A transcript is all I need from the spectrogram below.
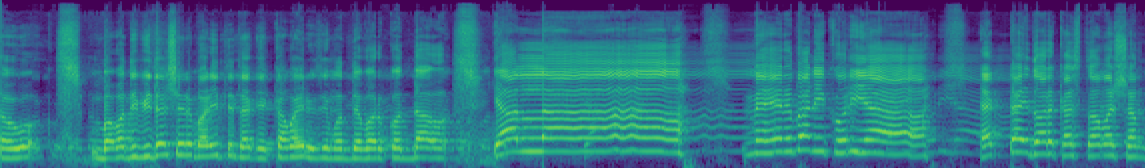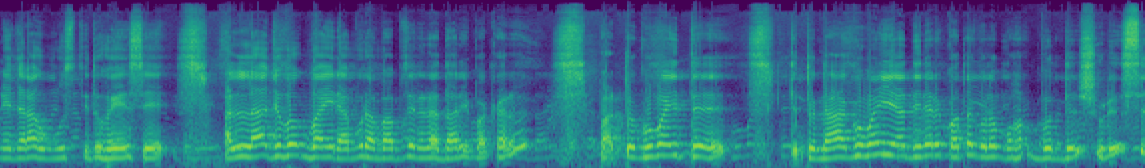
দাও। বাবা দি বিদেশের বাড়িতে তাকে কামাই রুজি মধ্যে বরকত দাও। আল্লাহ, মেহরবানি করিয়া একটাই দরখাস্ত আমার সামনে যারা উপস্থিত হয়েছে। আল্লাহ যুবক ভাইরা, বুড়া বাপজেনেরা দাড়ি পাকারা পারত ঘুমাইতে, কিন্তু না ঘুমাইয়া দিনের কথাগুলো মহাব্বত দিয়ে শুনেছে।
